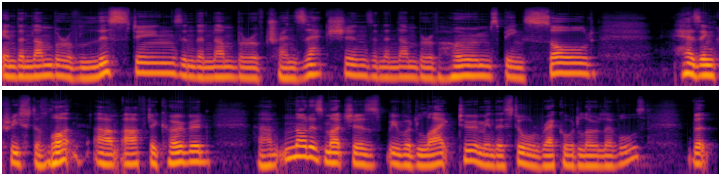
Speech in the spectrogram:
in the number of listings, in the number of transactions, in the number of homes being sold has increased a lot um, after COVID. Um, not as much as we would like to. I mean, they're still record low levels, but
